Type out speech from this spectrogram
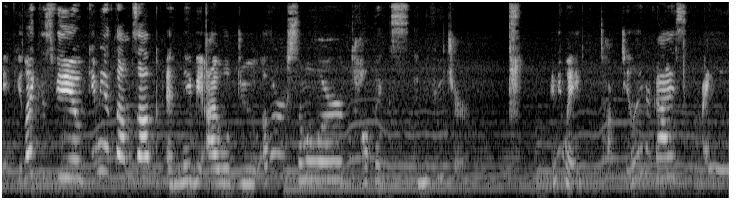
If you like this video, give me a thumbs up, and maybe I will do other similar topics in the future. Anyway, talk to you later, guys. Bye!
